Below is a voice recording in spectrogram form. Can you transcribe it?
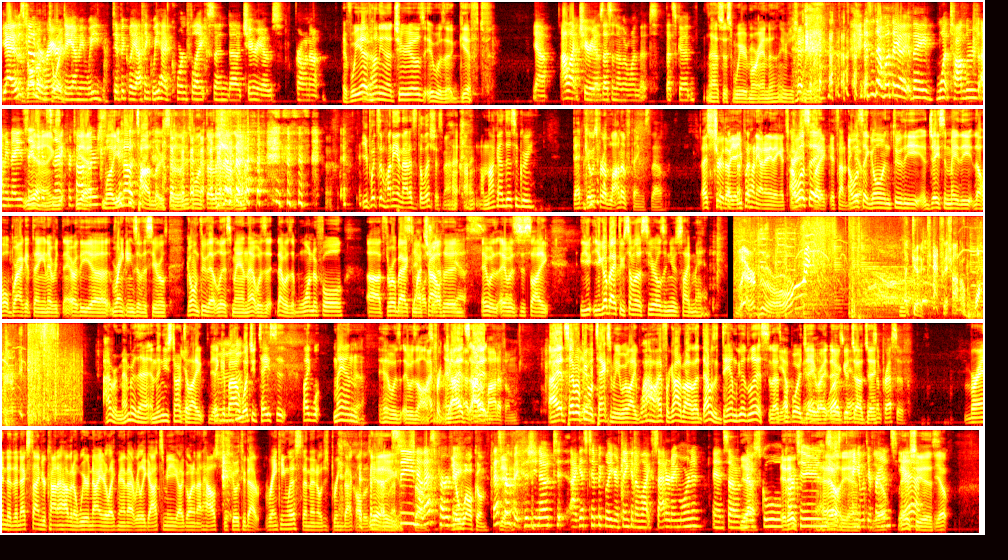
Yeah, it was It's all kind of a about toy. rarity. I mean, we typically, I think we had cornflakes and uh, Cheerios growing up. If we had Yeah. Honey Nut Cheerios, it was a gift. Yeah, I like Cheerios. That's another one that's that's good. That's just weird, Miranda. You're just weird. Isn't that what they they want toddlers? I mean, they say it's a good snack exa- for toddlers. Yeah. Well, you're not a toddler, so I just want to throw that out there. You put some honey in that, it's delicious, man. I, I, I'm not going to disagree. That goes for a lot of things, though. That's true though. Yeah, you put honey on anything, it's great. I will say, like it's not a big I will deal. say, going through the Jason made the the whole bracket thing and everything, or the uh, rankings of the cereals. Going through that list, man, that was a, that was a wonderful uh, throwback to my childhood. yes. It was it was just like you you go back through some of those cereals and you're just like, man, They're great! Like a catfish out of water. I remember that, and then you start to like Yeah. think mm-hmm. about what you tasted. Like, wh- man, it was it was awesome. I forgot and I had, about I had, a lot of them. I had several Yeah. people text me. Were like, "Wow, I forgot about that. That was a damn good list." And that's my boy Jay right there. Good job, Jay. That's impressive. Miranda, the next time you're kind of having a weird night, you're like, man, that really got to me uh, going in that house. Just go through that ranking list, and then it'll just bring back all those. Yeah, you memories. See, So, now that's perfect. You're welcome. That's Yeah. perfect because you know, t- I guess typically you're thinking of like Saturday morning, and so Yeah. no school, It is. cartoons, Hell yeah. hanging with your Yep. friends. There she is. Yep.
